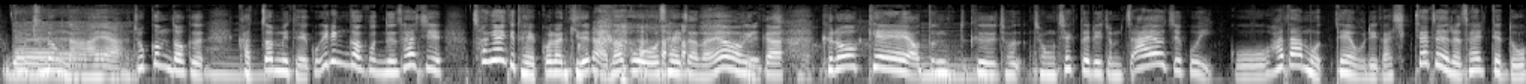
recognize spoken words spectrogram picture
네. 두명 낳아야 조금 더그 음. 가점이 되고 1인 가구는 사실 청약이 될 거란 기대를 안 하고 살잖아요. 그러니까 그렇죠. 그렇게 어떤 음. 그 저, 정책들이 좀 짜여지고 있고 하다 못해 우리가 식자재를 살 때도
